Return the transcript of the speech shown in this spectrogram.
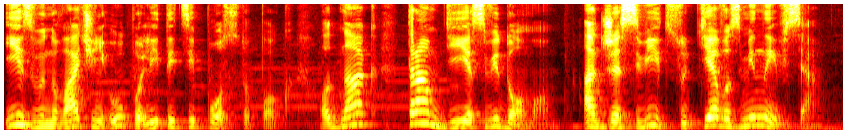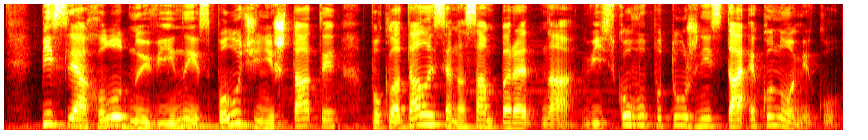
і звинувачень у політиці поступок. Однак Трамп діє свідомо, адже світ суттєво змінився. Після холодної війни Сполучені Штати покладалися насамперед на військову потужність та економіку,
